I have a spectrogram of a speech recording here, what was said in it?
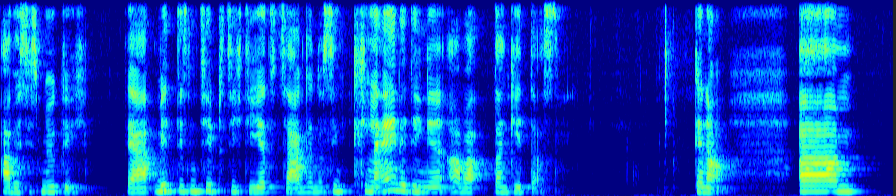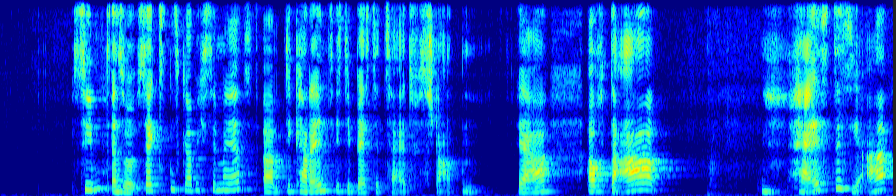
Aber es ist möglich. Ja, mit diesen Tipps, die ich dir jetzt sage, das sind kleine Dinge, aber dann geht das. Genau. Ähm, siebten, also sechstens, glaube ich, sind wir jetzt. Ähm, die Karenz ist die beste Zeit fürs Starten. Ja, auch da heißt es ja,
